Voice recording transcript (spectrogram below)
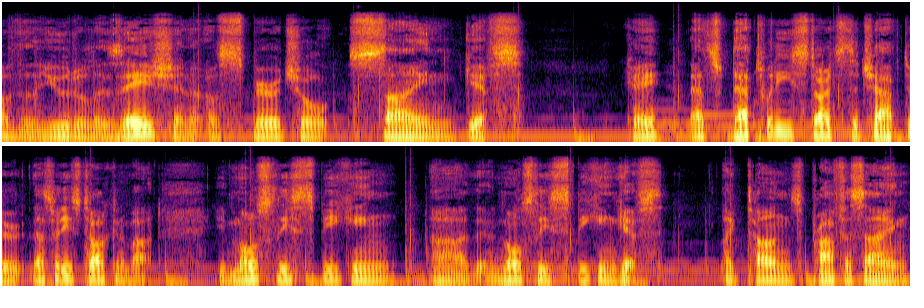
of the utilization of spiritual sign gifts. Okay, that's that's what he starts the chapter. That's what he's talking about. He mostly speaking, uh, mostly speaking gifts like tongues, prophesying.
